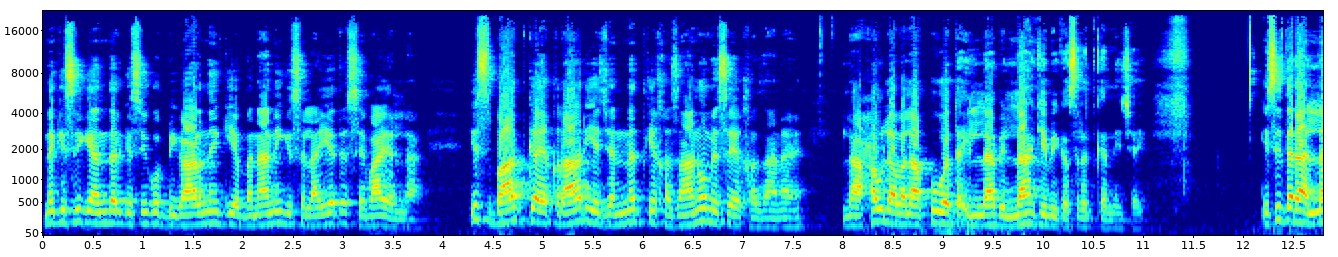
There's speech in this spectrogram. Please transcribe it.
نہ کسی کے اندر کسی کو بگاڑنے کی یا بنانے کی صلاحیت ہے سوائے اللہ اس بات کا اقرار یہ جنت کے خزانوں میں سے ایک خزانہ ہے۔ لا حول ولا قوت الا باللہ کی بھی کثرت کرنی چاہیے۔ اسی طرح اللہ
